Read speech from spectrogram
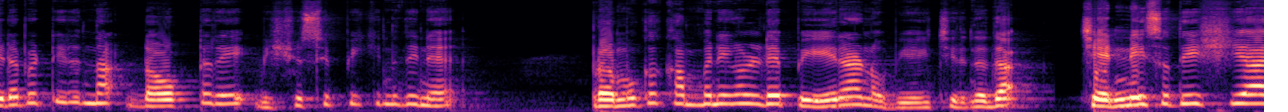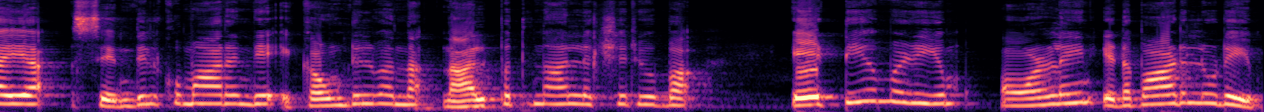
ഇടപെട്ടിരുന്ന ഡോക്ടറെ വിശ്വസിപ്പിക്കുന്നതിന് പ്രമുഖ കമ്പനികളുടെ പേരാണ് ഉപയോഗിച്ചിരുന്നത്. ചെന്നൈ സ്വദേശിയായ സെന്തിൽ കുമാറിന്റെ അക്കൗണ്ടിൽ വന്ന നാൽപ്പത്തിനാല് ലക്ഷം രൂപ എ ടി എം വഴിയും ഓൺലൈൻ ഇടപാടിലൂടെയും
